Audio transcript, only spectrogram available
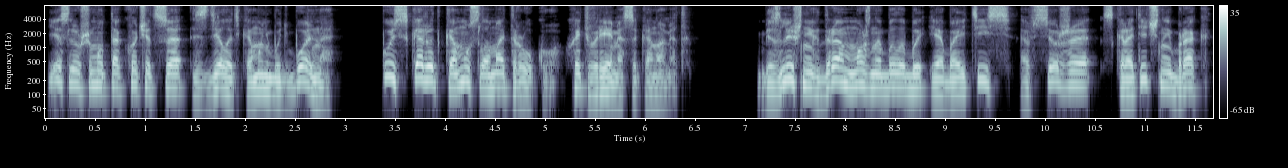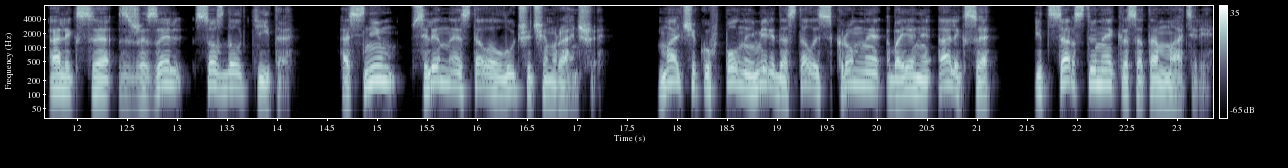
Если уж ему так хочется сделать кому-нибудь больно, пусть скажет, кому сломать руку, хоть время сэкономит. Без лишних драм можно было бы и обойтись, а все же скоротечный брак Алекса с Жизель создал Тита, а с ним вселенная стала лучше, чем раньше. Мальчику в полной мере досталось скромное обаяние Алекса и царственная красота матери.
